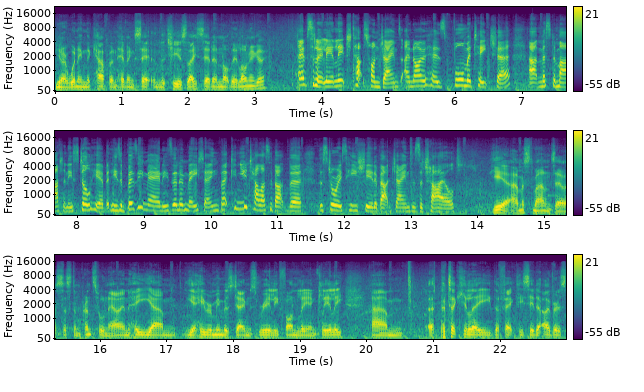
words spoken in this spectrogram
you know, winning the cup and having sat in the chairs they sat in not that long ago. Absolutely, and let's touch on James. I know his former teacher, uh, Mr. Martin, he's still here, but he's a busy man, he's in a meeting. But can you tell us about the, the stories he shared about James as a child? Yeah, uh, Mr. Martin's our assistant principal now, and he, um, yeah, he remembers James really fondly and clearly. Um, Uh, particularly the fact he said over his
